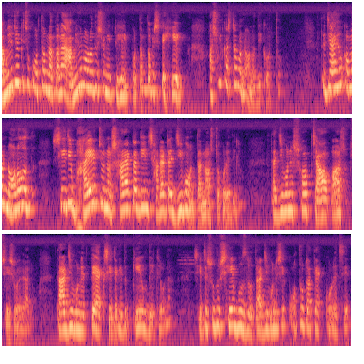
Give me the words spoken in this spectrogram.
আমিও যে কিছু করতাম না তাহলে আমিও ননদের সঙ্গে একটু হেল্প করতাম, তবে সেটা হেল্প আসল কাজটা আমার ননদই করতো। তো যাই হোক, আমার ননদ সেই যে ভাইয়ের জন্য সারাটা দিন, সারাটা জীবন তার নষ্ট করে দিল। তার জীবনের সব চাওয়া পাওয়া সব শেষ হয়ে গেল। তার জীবনের ত্যাগ সেটা কিন্তু কেউ দেখল না। সেটা শুধু সে বুঝলো তার জীবনে সে কতটা ত্যাগ করেছে।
